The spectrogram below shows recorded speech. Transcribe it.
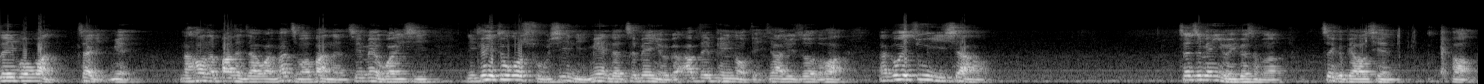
label one 在里面，然后呢 button 在外，那怎么办呢？其实没有关系，你可以透过属性里面的这边有个 update panel 点下去之后的话，那各位注意一下哦，在这边有一个什么这个标签，好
